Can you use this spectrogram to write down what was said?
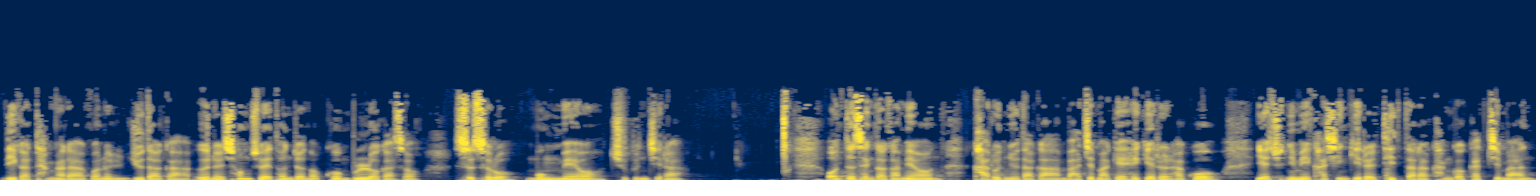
네가 당하라 하거늘 유다가 은을 성수에 던져놓고 물러가서 스스로 목매어 죽은지라 언뜻 생각하면 가룟 유다가 마지막에 해결을 하고 예수님이 가신 길을 뒤따라 간 것 같지만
